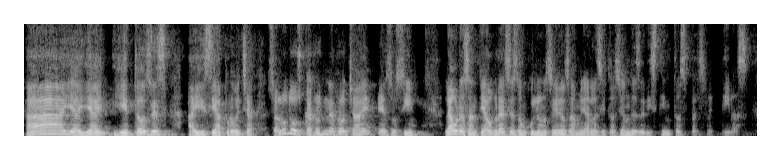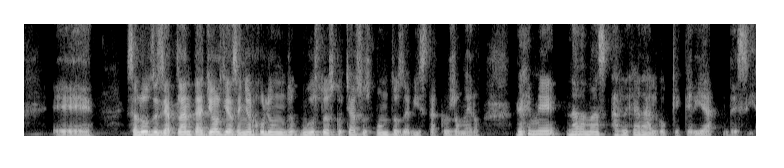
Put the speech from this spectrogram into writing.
Ay, ay, ay. Y entonces ahí se aprovecha. Saludos, Carolina Rocha, ¿eh? eso sí. Laura Santiago, gracias, don Julio. Nos ayudas a mirar la situación desde distintas perspectivas. Eh, saludos desde Atlanta, Georgia. Señor Julio, un gusto escuchar sus puntos de vista. Cruz Romero. Déjeme nada más agregar algo que quería decir.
